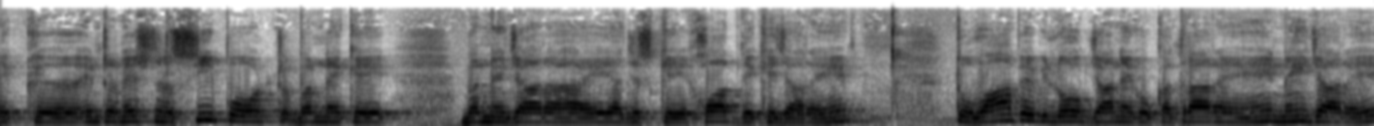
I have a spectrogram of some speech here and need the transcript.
एक इंटरनेशनल सी पोर्ट बनने के, बनने जा रहा है या जिसके ख्वाब देखे जा रहे हैं तो वहाँ पे भी लोग जाने को कतरा रहे हैं, नहीं जा रहे।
